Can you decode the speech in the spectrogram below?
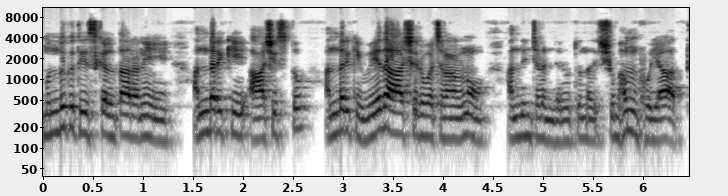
ముందుకు తీసుకెళ్తారని అందరికీ ఆశిస్తూ అందరికీ వేద ఆశీర్వచనాలను అందించడం జరుగుతున్నది. శుభం భూయాత్.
